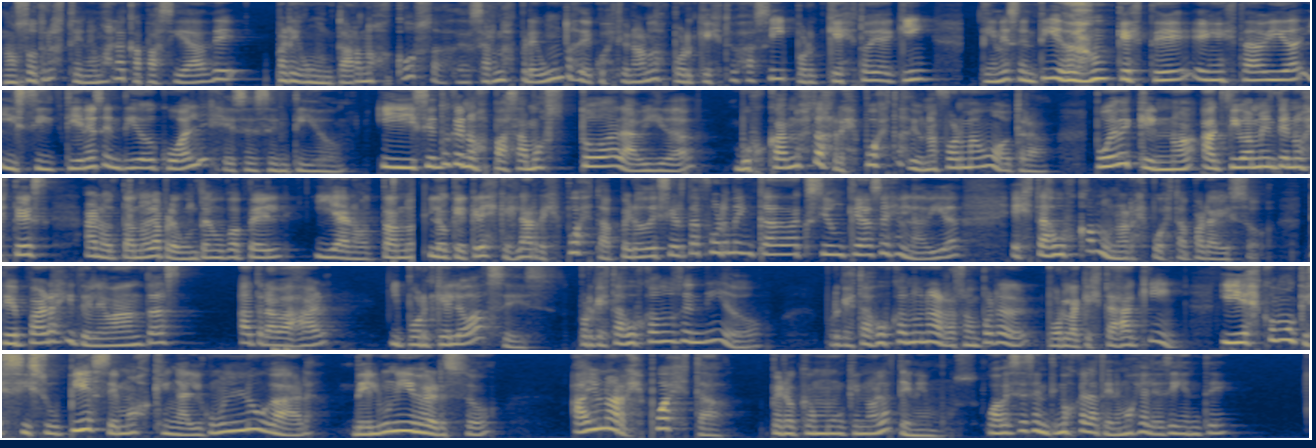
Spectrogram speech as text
nosotros tenemos la capacidad de preguntarnos cosas, de hacernos preguntas, de cuestionarnos por qué esto es así, por qué estoy aquí. ¿Tiene sentido que esté en esta vida? Y si tiene sentido, ¿cuál es ese sentido? Y siento que nos pasamos toda la vida buscando estas respuestas de una forma u otra. Puede que no activamente no estés anotando la pregunta en un papel y anotando lo que crees que es la respuesta, pero de cierta forma en cada acción que haces en la vida estás buscando una respuesta para eso. Te paras y te levantas a trabajar y ¿por qué lo haces? Porque estás buscando un sentido, porque estás buscando una razón por, por la que estás aquí. Y es como que si supiésemos que en algún lugar del universo hay una respuesta, pero como que no la tenemos. O a veces sentimos que la tenemos y al día siguiente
